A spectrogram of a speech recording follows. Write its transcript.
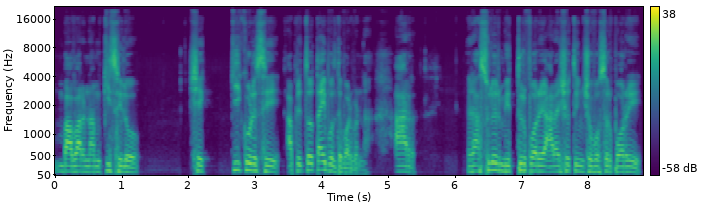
বাবার নাম কি ছিল, সে কি করেছে, আপনি তো তাই বলতে পারবেন না। আর রাসূলের মৃত্যুর পরে, আড়াইশো তিনশো বছর পরে,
